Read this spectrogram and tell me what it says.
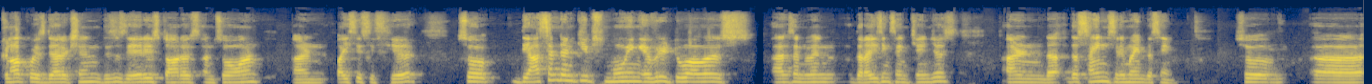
clockwise direction this is aries taurus and so on and pisces is here so the ascendant keeps moving every two hours as and when the rising sign changes and uh, the signs remain the same. So, uh,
